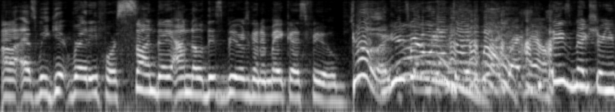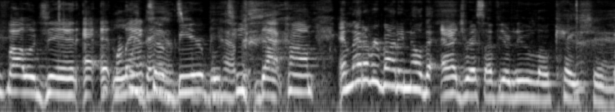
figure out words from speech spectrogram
uh, as we get ready for Sunday. I know this beer is going to make us feel good. You feel what I'm talking about? Right now. Please make sure you follow Jen at we dance when we have- AtlantaBeerBoutique.com and let everybody know the address of your new location.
